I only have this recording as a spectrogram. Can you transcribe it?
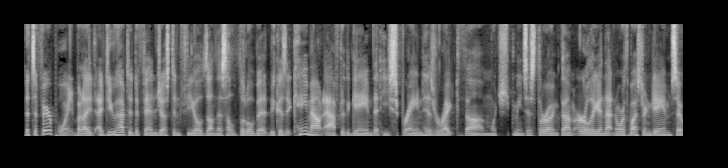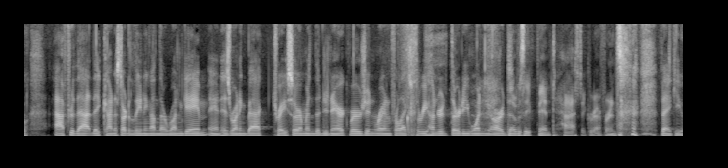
That's a fair point, but I, I do have to defend Justin Fields on this a little bit because it came out after the game that he sprained his right thumb, which means his throwing thumb early in that Northwestern game. So after that, they kind of started leaning on their run game, and his running back, Trey Sermon, the generic version, ran for like 331 yards. That was a fantastic reference. Thank you.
